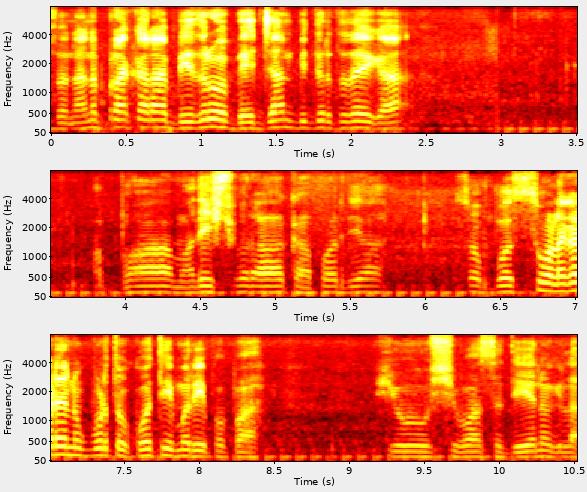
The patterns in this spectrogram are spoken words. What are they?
ಸೊ ನನ್ನ ಪ್ರಕಾರ ಬಿದ್ರು, ಬೇಜಾನ್ ಬಿದ್ದಿರ್ತದೆ ಈಗ. ಅಪ್ಪ ಮಹದೇಶ್ವರ ಕಾಪಾಡ್ದ್ಯಾ? ಸೊ ಬಸ್ ಒಳಗಡೆ ನುಗ್ಬಿಡ್ತು ಕೋತಿ ಮರಿ, ಪಾಪ. ಅಯ್ಯೋ, ಶಿವ ಏನೋಗಿಲ್ಲ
